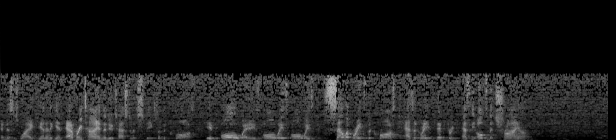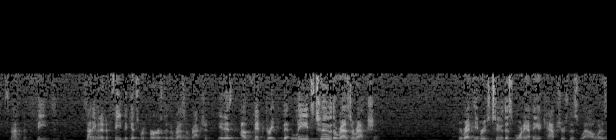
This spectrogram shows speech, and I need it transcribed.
And this is why again and again, every time the New Testament speaks of the cross, it always, always, always celebrates the cross as a great victory, as the ultimate triumph. It's not a defeat. It's not even a defeat that gets reversed in the resurrection. It is a victory that leads to the resurrection. We read Hebrews 2 this morning. I think it captures this well. What does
